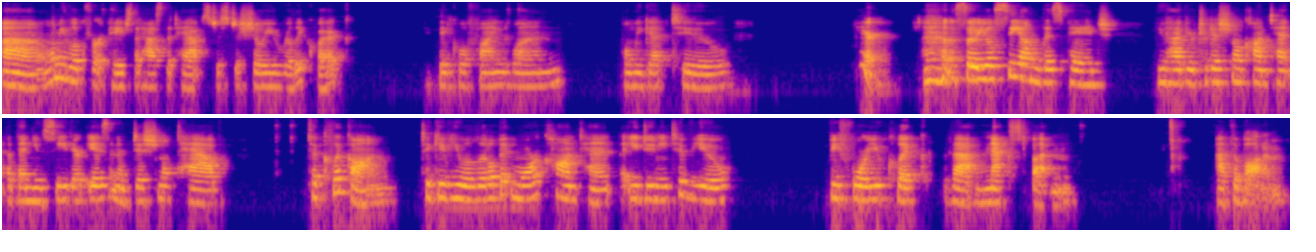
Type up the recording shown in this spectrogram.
Uh, let me look for a page that has the tabs just to show you really quick. I think we'll find one when we get to here. so you'll see on this page, you have your traditional content, but then you see there is an additional tab to click on to give you a little bit more content that you do need to view before you click that next button at the bottom.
